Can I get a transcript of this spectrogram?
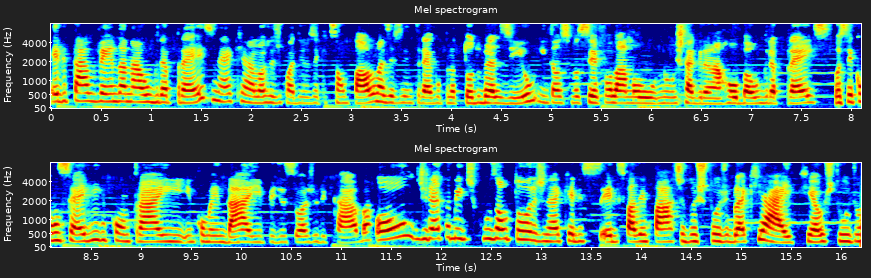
Ele tá à venda na Ugra Press, né, que é a loja de quadrinhos aqui de São Paulo, mas eles entregam para todo o Brasil. Então, se você for lá no, no Instagram, arroba Ugra Press, você consegue encontrar e encomendar e pedir seu Ajuricaba. Ou diretamente com os autores, né, que eles, eles fazem parte do estúdio Black Eye, que é o estúdio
